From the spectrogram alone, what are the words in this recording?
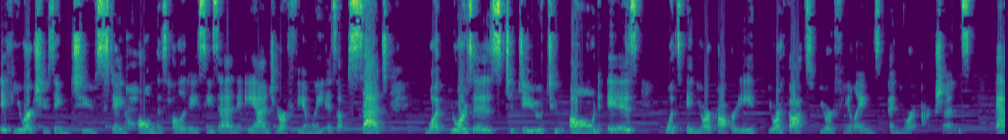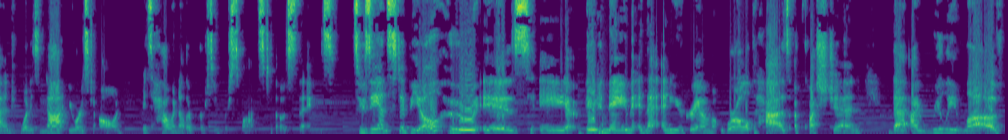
if you are choosing to stay home this holiday season and your family is upset, what yours is to do to own is what's in your property, your thoughts, your feelings, and your actions. And what is not yours to own is how another person responds to those things. Suzanne Stabile, who is a big name in the Enneagram world, has a question that I really love,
